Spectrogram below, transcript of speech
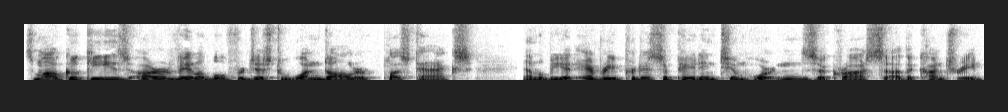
Smile cookies are available for just $1 plus tax and will be at every participating Tim Hortons across uh, the country.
